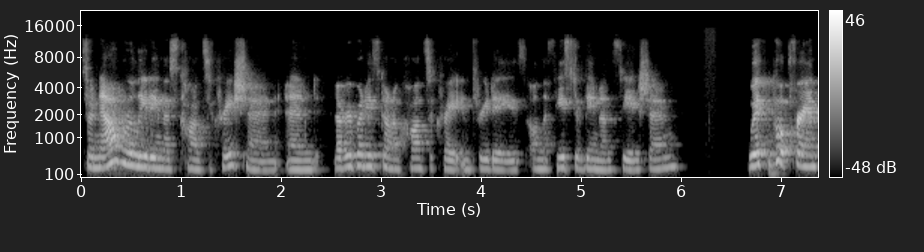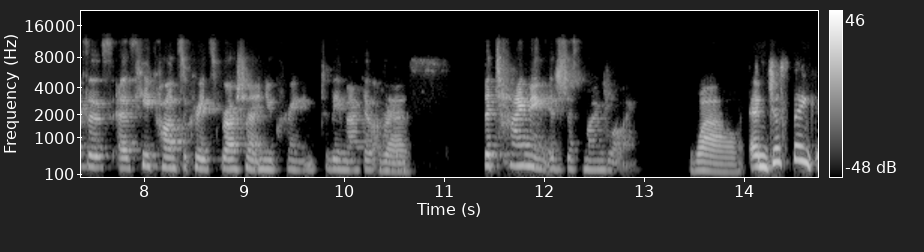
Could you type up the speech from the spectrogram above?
So now we're leading this consecration, and everybody's going to consecrate in three days on the Feast of the Annunciation with Pope Francis as he consecrates Russia and Ukraine to the Immaculate Heart. Yes. The timing is just mind blowing. Wow. And just think,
